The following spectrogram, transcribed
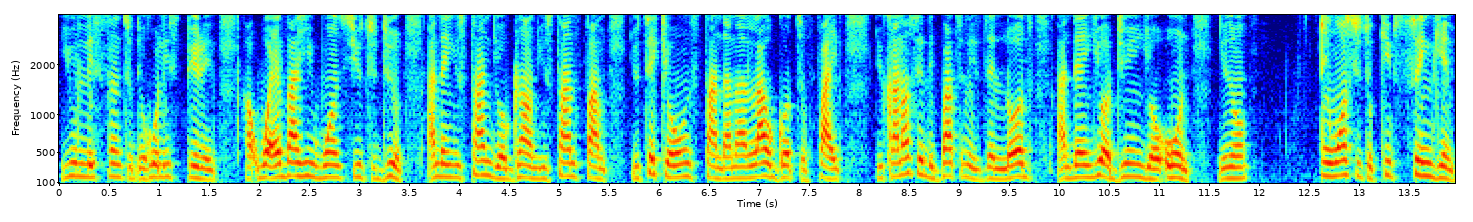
you listen to the holy spirit whatever he wants you to do and then you stand your ground, you stand firm, you take your own stand and allow God to fight. You cannot say the battle is the Lord's and then you're doing your own, you know. He wants you to keep singing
